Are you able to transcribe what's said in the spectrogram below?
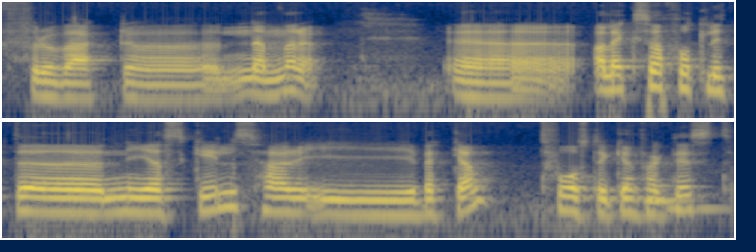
för att värt att eh, nämna det. Eh, Alexa har fått lite eh, nya skills här i veckan. Två stycken faktiskt.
